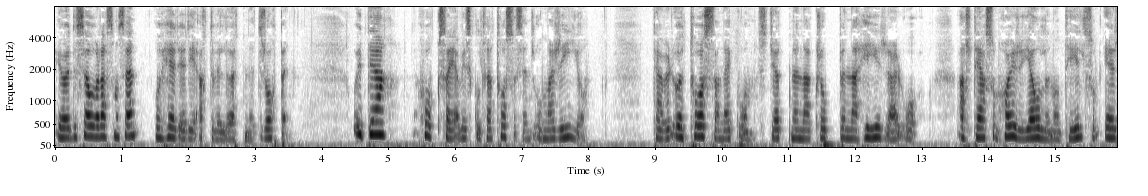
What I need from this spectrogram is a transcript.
jeg heter Solve Rasmussen, og her er jeg at vi løtene dråpen. Og i det hoksa jeg vi skulle få tåsa sin om Mario. Det var å tåsa nek om stjøtnena, kroppena, hirar og alt det som høyre jævlen og til, som er,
